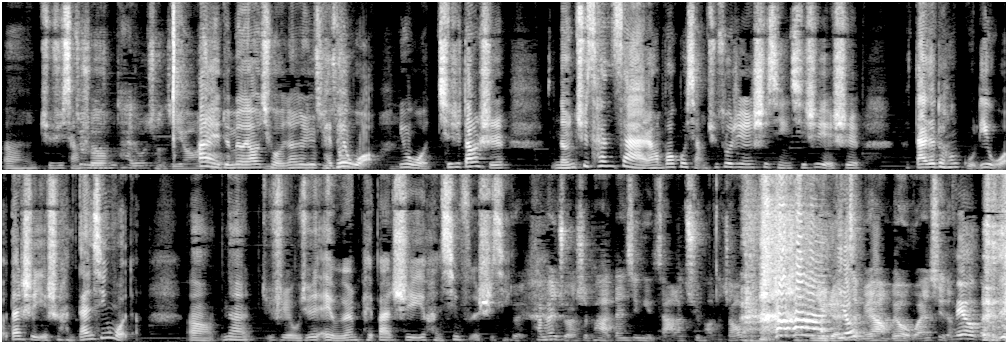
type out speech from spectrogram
嗯，就是想说就没有什么，太多成绩要求。哎，对，没有要求，嗯然后就陪陪我，嗯。因为我其实当时能去参赛，然后包括想去做这件事情，其实也是大家都很鼓励我，但是也是很担心我的，嗯，那就是我觉得哎，有个人陪伴是一个很幸福的事情。对他们主要是怕担心你砸了去跑的招牌，你人怎么样没有关系的。没有关系，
